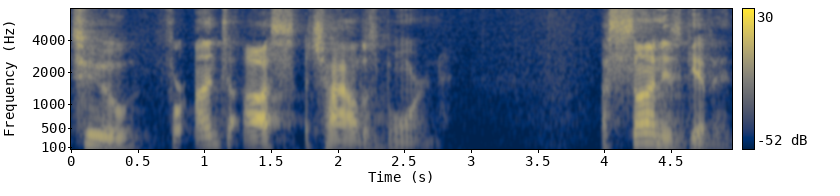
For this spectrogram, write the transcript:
to, for unto us a child is born, a son is given?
